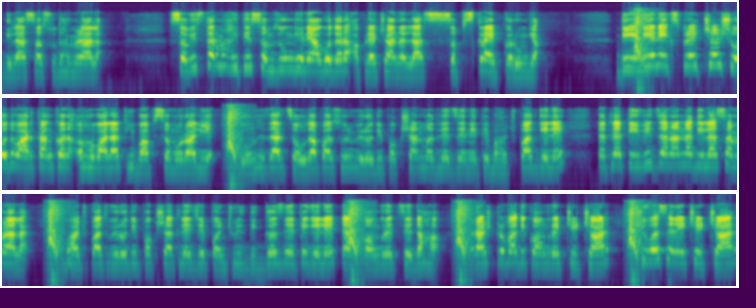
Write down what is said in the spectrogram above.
दिलासा सुद्धा मिळाला. सविस्तर माहिती समजून घेण्या अगोदर आपल्या चॅनलला सबस्क्राईब करून घ्या. द इंडियन एक्सप्रेसच्या शोध वार्तांकन अहवालात ही बाब समोर आली आहे. दोन हजार चौदा पासून विरोधी पक्षांमधले जे नेते भाजपात गेले त्यातल्या तेवीस जणांना दिलासा मिळाला. भाजपात विरोधी पक्षातले जे पंचवीस दिग्गज नेते गेले त्यात काँग्रेसचे दहा राष्ट्रवादी काँग्रेसचे चार शिवसेनेचे चार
